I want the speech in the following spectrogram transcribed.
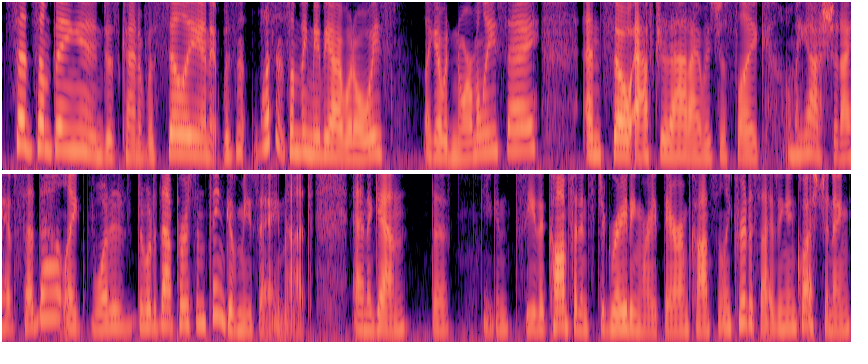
said something and just kind of was silly, and it wasn't wasn't something maybe I would always like I would normally say. And so after that, I was just like, oh my gosh, should I have said that? Like, what did what did that person think of me saying that? And again, the you can see the confidence degrading right there. I'm constantly criticizing and questioning,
